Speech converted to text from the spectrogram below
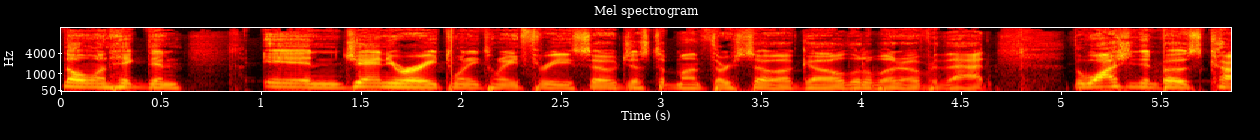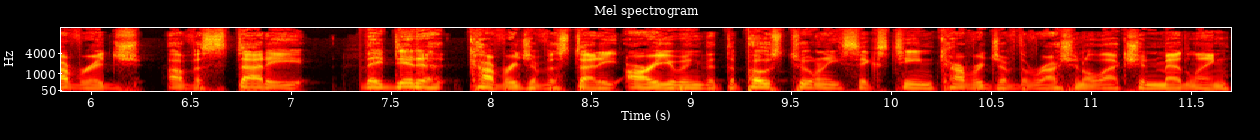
Nolan Higdon, in January 2023, so just a month or so ago, a little bit over that, the Washington Post coverage of a study they did a coverage of a study arguing that the post 2016 coverage of the Russian election meddling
